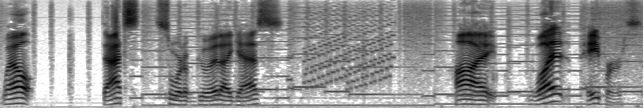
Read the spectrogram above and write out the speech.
Well, that's sort of good, I guess. Hi. What? Papers.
